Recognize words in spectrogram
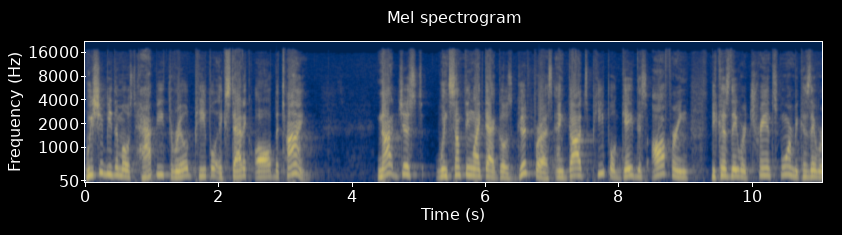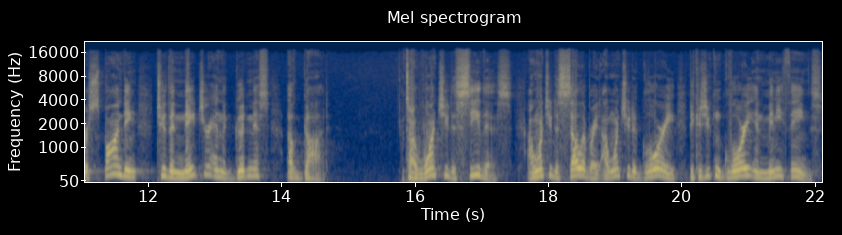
We should be the most happy, thrilled people, ecstatic all the time. Not just when something like that goes good for us. And God's people gave this offering because they were transformed, because they were responding to the nature and the goodness of God. And so I want you to see this. I want you to celebrate. I want you to glory because you can glory in many things.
